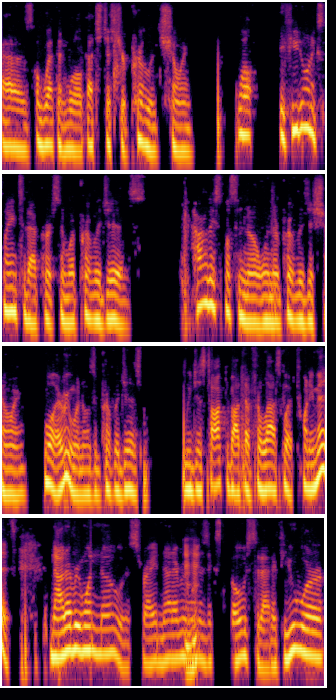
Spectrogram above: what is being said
as a weapon. Well that's just your privilege showing. Well if you don't explain to that person what privilege is how are they supposed to know when their privilege is showing? Well everyone knows what privilege is. We just talked about that for the last what 20 minutes. Not everyone knows right? Not everyone mm-hmm. is exposed to that. If you were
